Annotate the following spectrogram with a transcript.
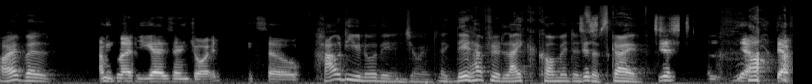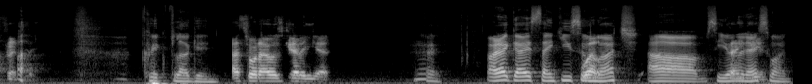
All right, well, i'm glad you guys enjoyed so how do you know they enjoyed? Like they'd have to like, comment, and Just- subscribe. just yeah definitely Quick plug in. that's what i was getting at Right. All right, guys. Thank you so Well, much. Um, see you on the next you. one.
